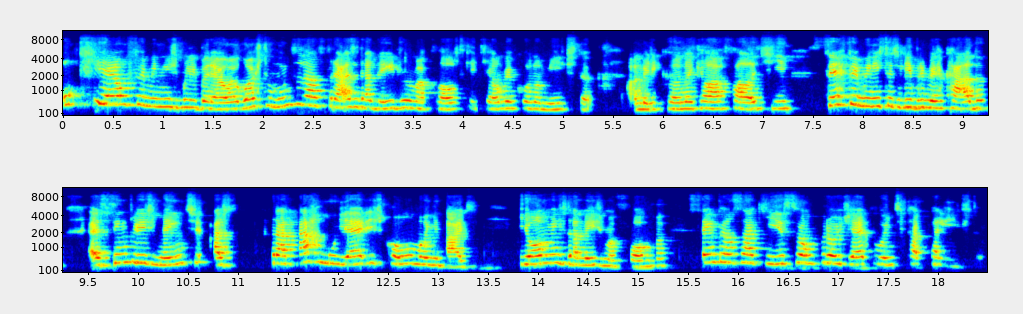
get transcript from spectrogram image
o que é o feminismo liberal? Eu gosto muito da frase da Deidre McCloskey, que é uma economista americana, que ela fala que ser feminista de livre mercado é simplesmente tratar mulheres como humanidade e homens da mesma forma, sem pensar que isso é um projeto anticapitalista.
